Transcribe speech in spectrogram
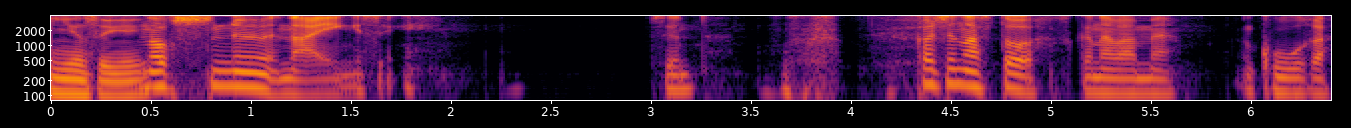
Ingen synging? Når snø Nei, ingen synging. Synd. Kanskje neste år så kan jeg være med og kore.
